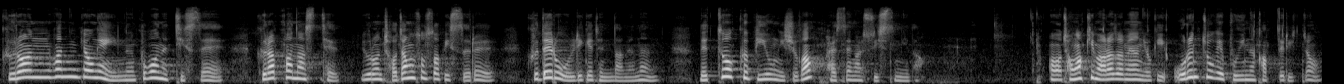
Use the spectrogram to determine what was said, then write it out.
그런 환경에 있는 쿠버네티스에 그라파나 스택 이런 저장소 서비스를 그대로 올리게 된다면은 네트워크 비용 이슈가 발생할 수 있습니다. 어, 정확히 말하자면 여기 오른쪽에 보이는 값들 있죠.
